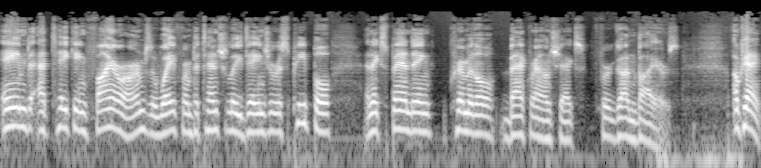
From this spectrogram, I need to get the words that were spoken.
aimed at taking firearms away from potentially dangerous people and expanding criminal background checks for gun buyers. Okay,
